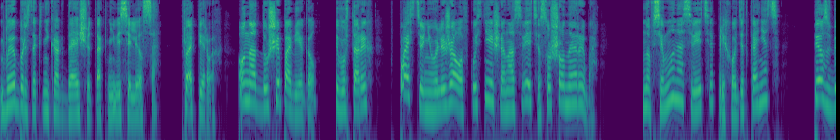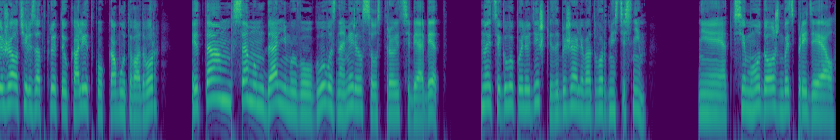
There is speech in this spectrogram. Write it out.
Выборзак никогда еще так не веселился. Во-первых, он от души побегал. И, во-вторых, в пасти у него лежала вкуснейшая на свете сушеная рыба. Но всему на свете приходит конец. Пес вбежал через открытую калитку к кому-то во двор, и там, в самом дальнем его углу, вознамерился устроить себе обед. Но эти глупые людишки забежали во двор вместе с ним. Нет, всему должен быть предел.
